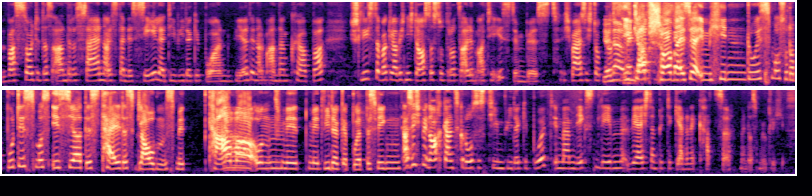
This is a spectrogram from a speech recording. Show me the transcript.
was sollte das anderes sein als deine Seele, die wiedergeboren wird in einem anderen Körper, schließt aber, glaube ich, nicht aus, dass du trotz allem Atheistin bist. Ich weiß nicht, ob Ja, das... na, Ich glaube schon, weil es ja im Hinduismus oder Buddhismus ist ja das Teil des Glaubens mit Karma Genau. und mit, mit Wiedergeburt. Deswegen, also ich bin auch ganz großes Team Wiedergeburt. In meinem nächsten Leben wäre ich dann bitte gerne eine Katze, wenn das möglich ist.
